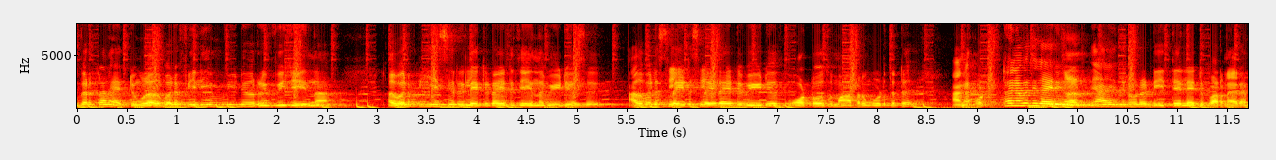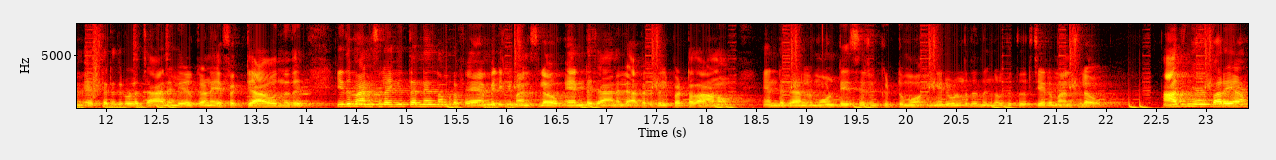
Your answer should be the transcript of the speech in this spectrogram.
ഇവർക്കാണ് ഏറ്റവും കൂടുതൽ. അതുപോലെ ഫിലിം വീഡിയോ റിവ്യൂ ചെയ്യുന്ന അതുപോലെ പി എസ് സി റിലേറ്റഡ് ആയിട്ട് ചെയ്യുന്ന വീഡിയോസ് അതുപോലെ സ്ലൈഡ് സ്ലൈഡായിട്ട് വീഡിയോ ഫോട്ടോസ് മാത്രം കൊടുത്തിട്ട് അങ്ങനെ ഒട്ടനവധി കാര്യങ്ങളാണ്. ഞാൻ ഇതിലൂടെ ഡീറ്റെയിൽ ആയിട്ട് പറഞ്ഞുതരാം. എത്തരത്തിലുള്ള ചാനലുകൾക്കാണ് എഫക്റ്റ് ആവുന്നത്. ഇത് മനസ്സിലാക്കി തന്നെ നമ്മുടെ ഫാമിലിക്ക് മനസ്സിലാവും എന്റെ ചാനൽ അത്തരത്തിൽപ്പെട്ടതാണോ? എന്റെ ചാനൽ മോണിറ്റൈസേഷൻ കിട്ടുമോ? ഇങ്ങനെയുള്ളത് നിങ്ങൾക്ക് തീർച്ചയായിട്ടും മനസ്സിലാവും. ആദ്യം ഞാൻ പറയാം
